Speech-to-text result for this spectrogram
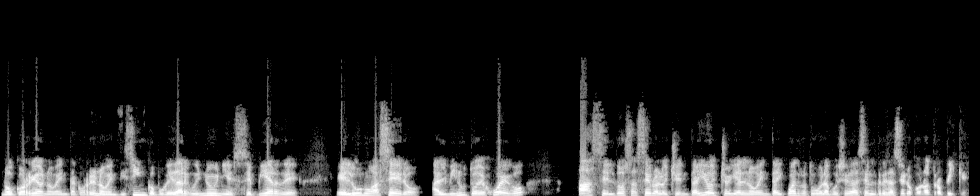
no corrió 90, corrió 95, porque Darwin Núñez se pierde el 1 a 0 al minuto de juego, hace el 2 a 0 al 88 y al 94 tuvo la posibilidad de hacer el 3 a 0 con otro pique.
